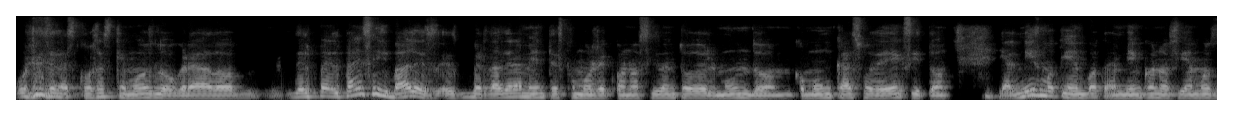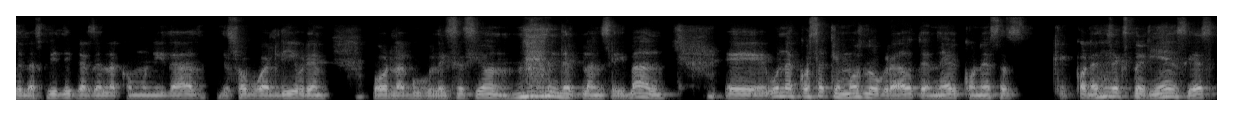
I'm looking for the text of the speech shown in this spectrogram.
una de las cosas que hemos logrado, el, el país Igual es, verdaderamente es como reconocido en todo el mundo como un caso de éxito y al mismo tiempo también conocíamos de las críticas de la comunidad de software libre por la googlización del plan Ceibal. Eh, una cosa que hemos logrado tener con esas, con esas experiencias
